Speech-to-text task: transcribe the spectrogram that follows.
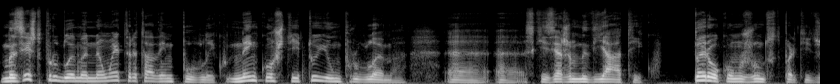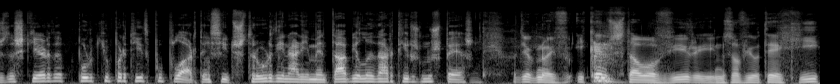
Mas este problema não é tratado em público, nem constitui um problema, uh, uh, se quiseres, mediático para o conjunto de partidos da esquerda, porque o Partido Popular tem sido extraordinariamente hábil a dar tiros nos pés. O Diogo Noivo, e quem nos está a ouvir e nos ouviu até aqui,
